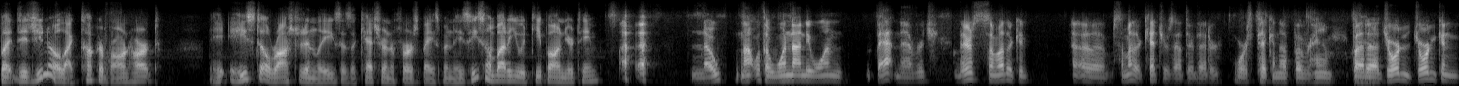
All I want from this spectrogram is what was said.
But did you know, like Tucker Barnhart, he, he's still rostered in leagues as a catcher and a first baseman. Is he somebody you would keep on your team? Nope, not with a 191 batting average. There's some other kid, uh, some other catchers out there that are worth picking up over him. But Yeah. uh, Jordan, Jordan can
